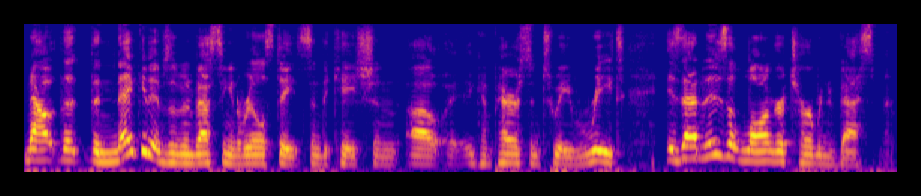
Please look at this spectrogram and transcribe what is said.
Now, the, the negatives of investing in real estate syndication uh, in comparison to a REIT is that it is a longer term investment.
